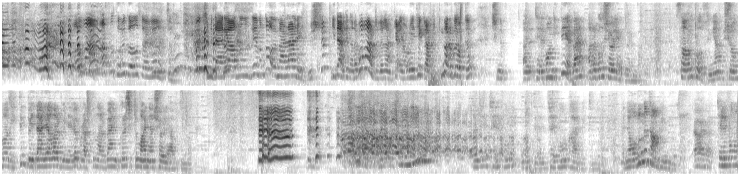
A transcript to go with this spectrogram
de unutsun mu? Ama asıl komik olanı söylemeyi unuttum. Şimdi Derya ablanız yanımda o Ömerlerle gitmiştim. Giderken araba vardı dönerken. Yani oraya tekrar gittim araba yoktu. Şimdi ara- telefon gitti ya ben arabada şöyle yapıyorum bak. Sağlık olsun ya bir şey olmaz gittim. Be Deryalar beni eve bıraktılar. Ben yukarı çıktım aynen şöyle yaptım bak. Şimdi neyim var? Ben dedim telefonum gitti dedim. Telefonumu kaybettim dedim. Ya Ne olduğunu da tam bilmiyoruz. Aynen. Telefonum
